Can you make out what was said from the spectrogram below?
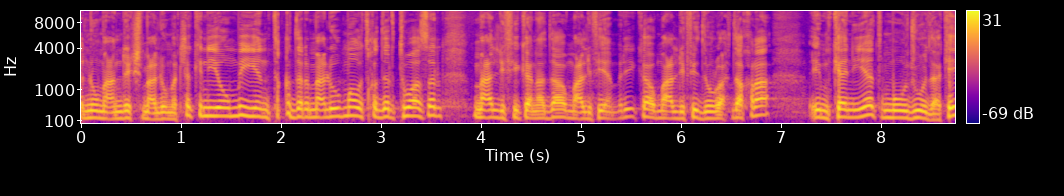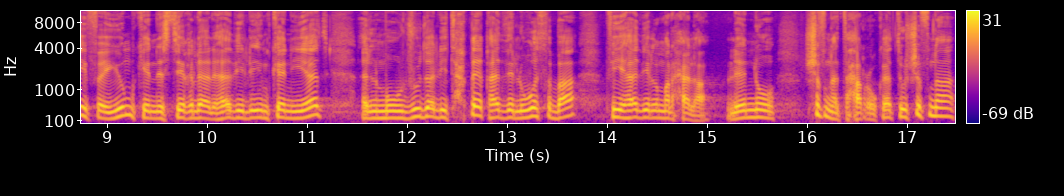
أنه ما عندكش معلومات لكن يوميا تقدر معلومة وتقدر تواصل مع اللي في كندا ومع اللي في أمريكا ومع اللي في دول واحدة أخرى إمكانيات موجودة. كيف يمكن استغلال هذه الإمكانيات الموجودة لتحقيق هذه الوثبة في هذه المرحلة؟ لأنه شفنا تحركات وشفنا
